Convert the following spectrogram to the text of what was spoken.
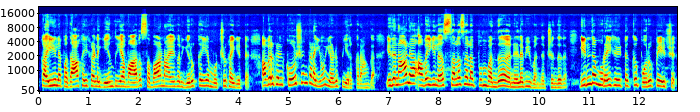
கையில் பதாகைகளை ஏந்தியவாறு சபாநாயகர் இருக்கையை முற்றுகையிட்டு அவர்கள் கோஷங்களையும் எழுப்பியிருக்கிறாங்க. இதனால் அவையில் சலசலப்பும் வந்து நிலவி வந்துட்டு இருந்தது இந்த முறைகேட்டுக்கு பொறுப்பேற்று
